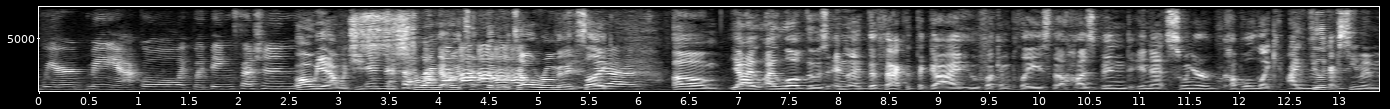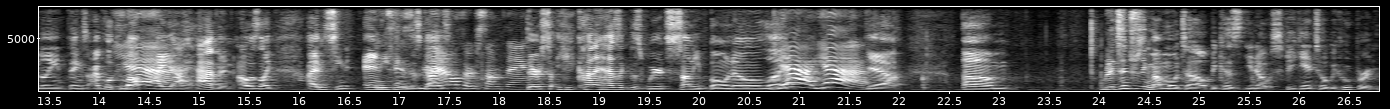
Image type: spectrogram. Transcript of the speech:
weird maniacal like whipping session. oh yeah, when she's just In- destroying the hotel, the motel room, and it's like, yeah. Um, yeah, I, I love those, and uh, the fact that the guy who fucking plays the husband in that swinger couple, like, I feel like I've seen him in a million things. I've looked him up. I, Mm-hmm. I haven't. I was like, I haven't seen It's anything his this guy's. mouth or something. There's he kind of has like this weird Sonny Bono like yeah, yeah, yeah. Um, but it's interesting about Motel because you know, speaking of Tobe Hooper,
